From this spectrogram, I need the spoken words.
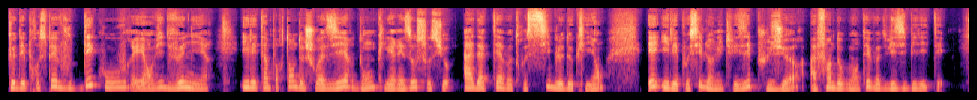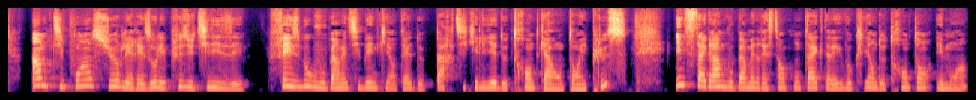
que des prospects vous découvrent et aient envie de venir. Il est important de choisir donc les réseaux sociaux adaptés à votre cible de clients et il est possible d'en utiliser plusieurs afin d'augmenter votre visibilité. Un petit point sur les réseaux les plus utilisés. Facebook vous permet de cibler une clientèle de particuliers de 30-40 ans et plus. Instagram vous permet de rester en contact avec vos clients de 30 ans et moins,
